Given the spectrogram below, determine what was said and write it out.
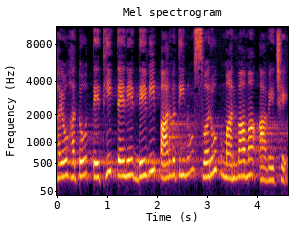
થયો હતો, તેથી તેને દેવી પાર્વતીનું સ્વરૂપ માનવામાં આવે છે.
